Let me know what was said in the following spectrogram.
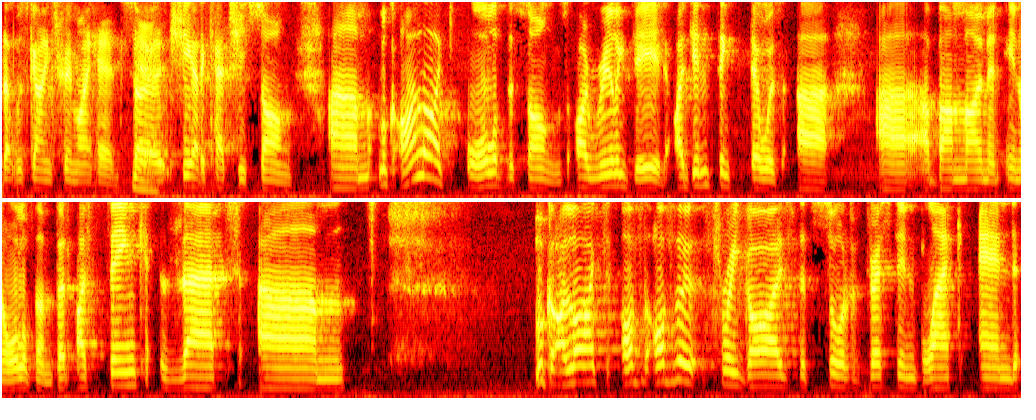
that was going through my head. So yeah. she had a catchy song. Um, look, I liked all of the songs. I really did. I didn't think there was a, a, a bum moment in all of them, but I think that. Um, Look, I liked of of the three guys that sort of dressed in black and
